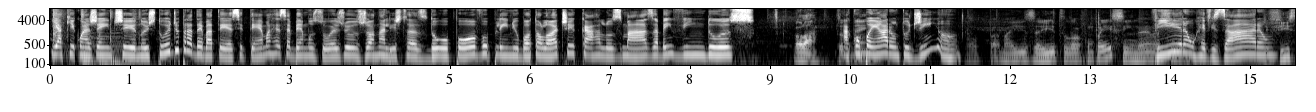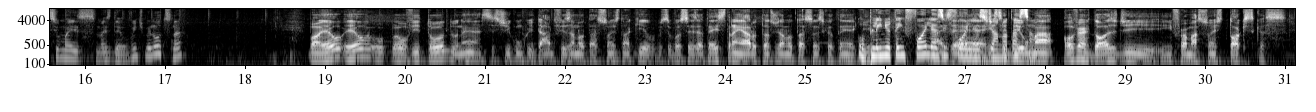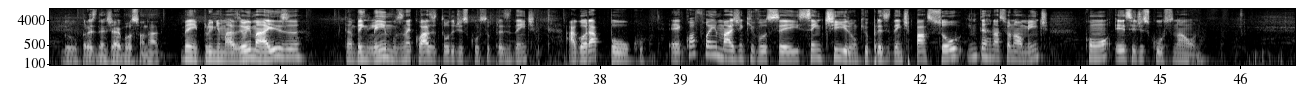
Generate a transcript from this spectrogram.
E aqui com a gente no estúdio para debater esse tema, recebemos hoje os jornalistas do o Povo, Plínio Bortolotti e Carlos Maza. Bem-vindos. Olá. Acompanharam bem? tudinho? Opa, Maísa, Ítalo, acompanhei sim, né? Viram, assim, revisaram? Difícil, mas, mas deu. 20 minutos, né? Bom, eu, eu, eu ouvi todo, né? Assisti com cuidado, fiz anotações. Estão aqui, vocês até estranharam o tanto de anotações que eu tenho aqui. O Plínio tem folhas e folhas é, de anotação. Recebi uma overdose de informações tóxicas do presidente Jair Bolsonaro. Bem, Plínio, mas eu e Maísa também lemos né, quase todo o discurso do presidente agora há pouco. É, qual foi a imagem que vocês sentiram que o presidente passou internacionalmente com esse discurso na ONU?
